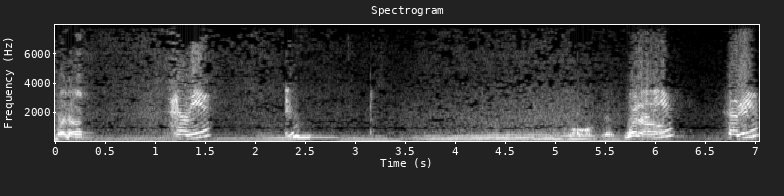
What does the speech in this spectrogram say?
Bueno, ¿Javier? Bueno. ¿Javier? ¿Javier?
